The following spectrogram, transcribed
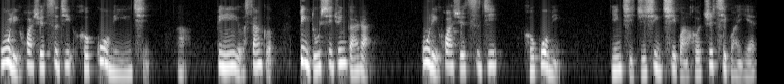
物理化学刺激和过敏引起。啊，病因有三个：病毒、细菌感染、物理化学刺激和过敏，引起急性气管和支气管炎。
